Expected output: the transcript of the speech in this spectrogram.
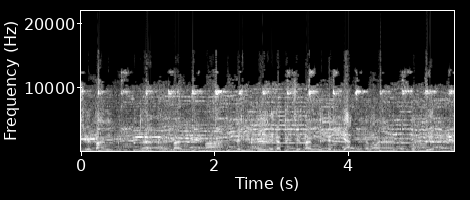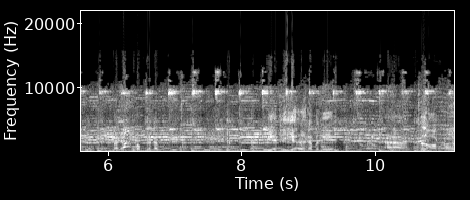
เสียตังค์นะครับเสียตังค์มาเพชรยินดีนะครับเสียตังค์เพชรปิยะนะครับมากันครบเครื่องมากันครบนะครับ VIP เยอะนะครับวันนี้ อ่าหลอกโอ้โห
